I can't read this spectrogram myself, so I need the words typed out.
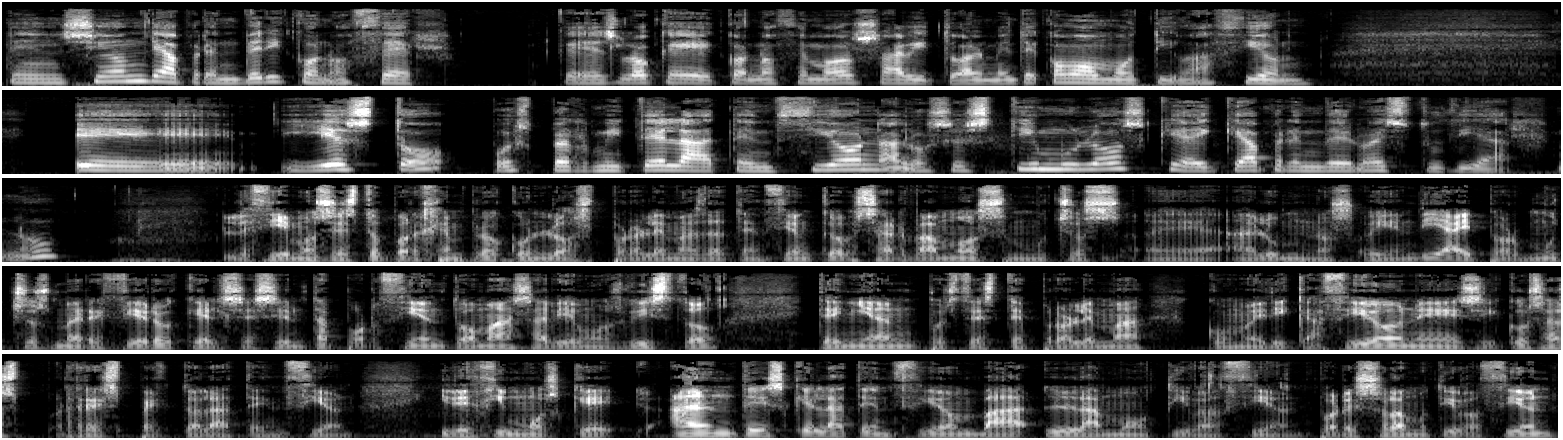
tensión de aprender y conocer, que es lo que conocemos habitualmente como motivación. Eh, y esto pues permite la atención a los estímulos que hay que aprender o estudiar, ¿no? Decíamos esto, por ejemplo, con los problemas de atención que observamos muchos eh, alumnos hoy en día, y por muchos me refiero que el 60% más habíamos visto tenían pues este problema con medicaciones y cosas respecto a la atención. Y dijimos que antes que la atención va la motivación. Por eso la motivación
